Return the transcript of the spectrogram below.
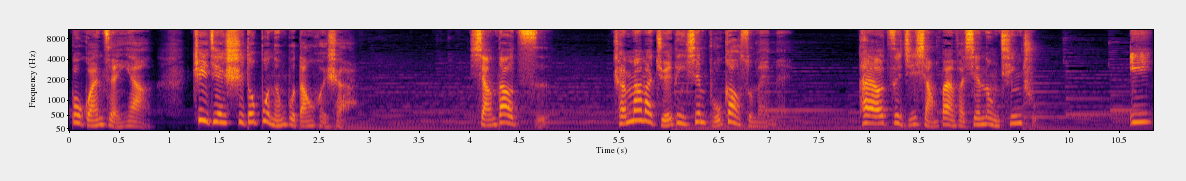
不管怎样，这件事都不能不当回事儿。想到此。陈妈妈决定先不告诉妹妹，她要自己想办法先弄清楚。一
